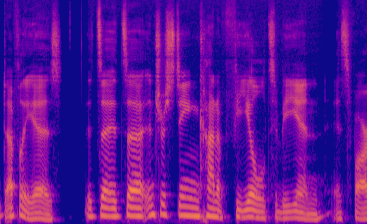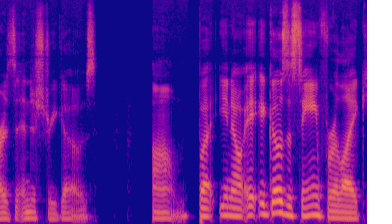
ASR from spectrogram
definitely is. it's a it's a interesting kind of field to be in as far as the industry goes. Um, but you know, it, it goes the same for like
